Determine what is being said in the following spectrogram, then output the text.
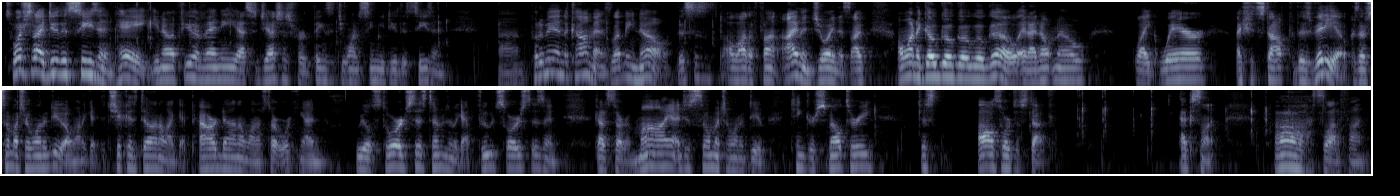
So what should I do this season? Hey, you know, if you have any uh, suggestions for things that you want to see me do this season, um, put them in the comments. Let me know. This is a lot of fun. I'm enjoying this. I I want to go, go, go, go, go, and I don't know, like, where I should stop for this video because there's so much I want to do. I want to get the chickens done. I want to get power done. I want to start working on real storage systems, and we got food sources, and got to start a mine. I just so much I want to do. Tinker Smeltery, just all sorts of stuff. Excellent. Oh, it's a lot of fun.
